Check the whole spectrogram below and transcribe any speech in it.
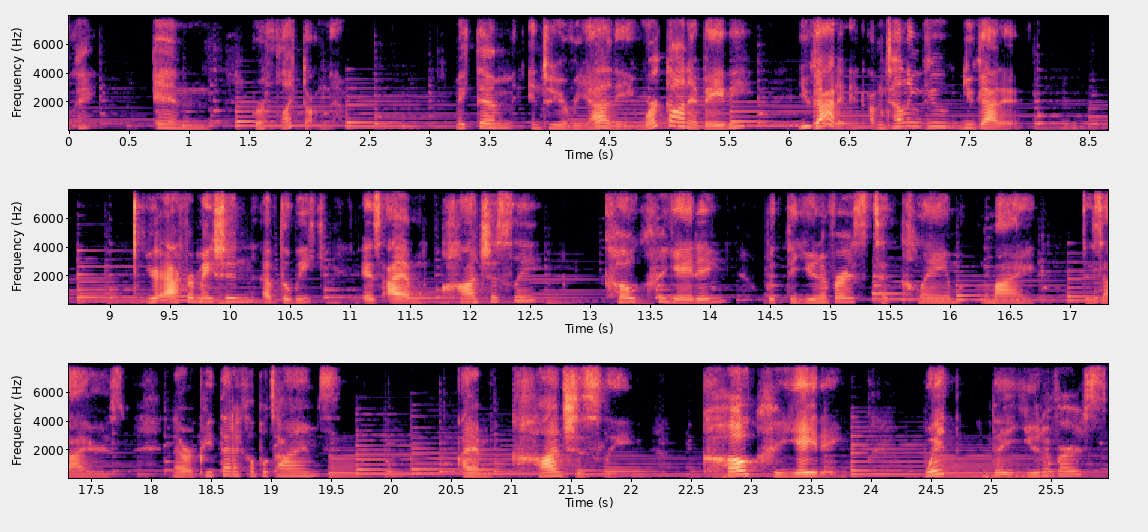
okay? And reflect on them. Make them into your reality. Work on it, baby. You got it. I'm telling you, you got it. Your affirmation of the week is I am consciously co creating with the universe to claim my desires. Now, repeat that a couple times. I am consciously co creating with the universe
